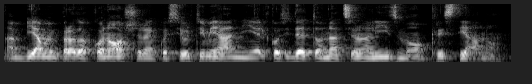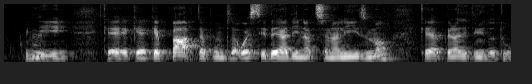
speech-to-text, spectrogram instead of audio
abbiamo imparato a conoscere in questi ultimi anni è il cosiddetto nazionalismo cristiano, quindi mm. che, che, che, parte appunto da questa idea di nazionalismo che hai appena definito tu.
